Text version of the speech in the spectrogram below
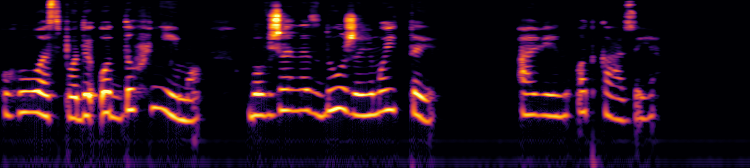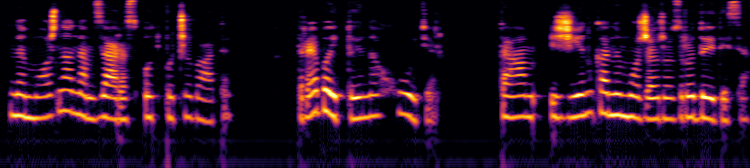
Господи, отдохнімо, бо вже не здужуємо йти. А він отказує Не можна нам зараз відпочивати. Треба йти на хутір. Там жінка не може розродитися.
